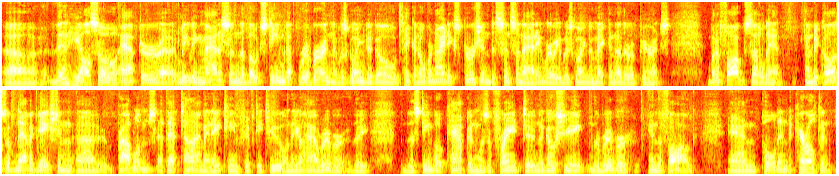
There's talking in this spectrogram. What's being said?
Uh, then he also, after uh, leaving Madison, the boat steamed upriver and it was going to go take an overnight excursion to Cincinnati, where he was going to make another appearance. But a fog settled in, and because of navigation uh, problems at that time in 1852 on the Ohio River, the the steamboat captain was afraid to negotiate the river in the fog, and pulled into Carrollton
